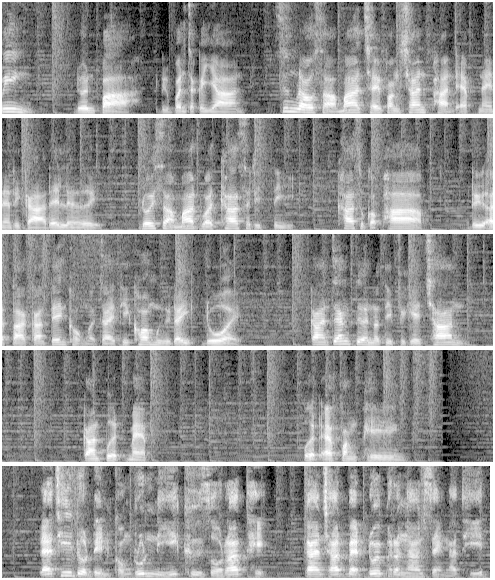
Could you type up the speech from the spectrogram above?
วิ่ง เดินป่า หรือปั่นจักรยาน ซึ่งเราสามารถใช้ฟังก์ชันผ่านแอปในนาฬิกาได้เลย โดยสามารถวัดค่าสถิติ ค่าสุขภาพ หรืออัตราการเต้นของหัวใจที่ข้อมือได้อีกด้วย การแจ้งเตือน notification การเปิดแมป เปิดแอปฟังเพลง และที่โดดเด่นของรุ่นนี้คือ Solar Tech การชาร์จแบตด้วยพลังงานแสงอาทิตย์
